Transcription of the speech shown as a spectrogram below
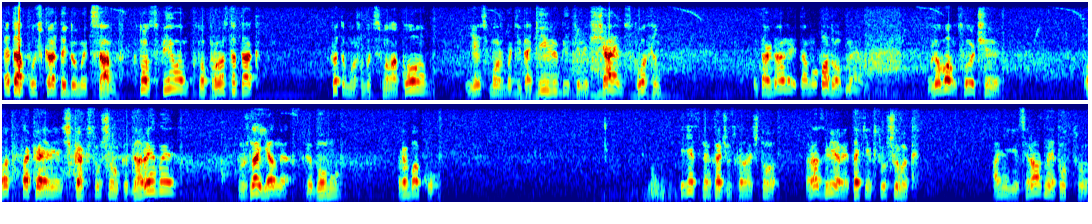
это пусть каждый думает сам. Кто с пивом, кто просто так, кто-то может быть с молоком, есть может быть и такие любители, с чаем, с кофе и так далее и тому подобное. В любом случае, вот такая вещь, как сушилка для рыбы, нужна явно любому рыбаку. Единственное, хочу сказать, что размеры таких сушилок, они есть разные. Это вот, э,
